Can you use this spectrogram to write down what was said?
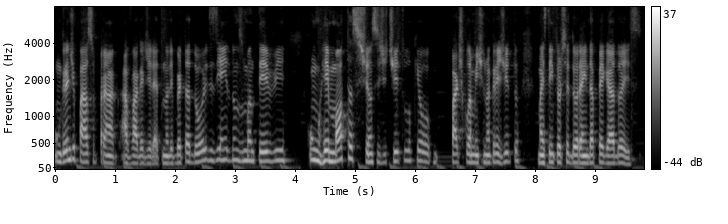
um grande passo para a vaga direta na Libertadores e ainda nos manteve com remotas chances de título, que eu particularmente não acredito, mas tem torcedor ainda apegado a isso.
